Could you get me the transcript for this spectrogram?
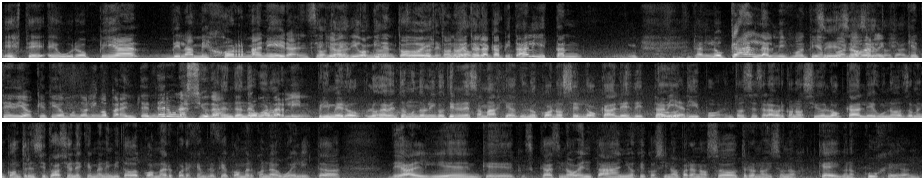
este, europea de la mejor manera, en serio Total, les digo, total, miren todo es esto, ¿no? Esto es la capital y es tan, local al mismo tiempo, Sí, ¿no? sí, Berlín? ¿Qué te dio? ¿Qué te dio Mundolingo para entender una ciudad? Para entender, como bueno, Berlín. Primero, los eventos Mundo Lingo tienen esa magia que uno conoce locales de todo bien. tipo. Entonces, al haber conocido locales, uno, yo me encontré en situaciones que me han invitado a comer. Por ejemplo, fui a comer con la abuelita de alguien que casi 90 años que cocinó para nosotros, nos hizo unos cakes, unos kuchen,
